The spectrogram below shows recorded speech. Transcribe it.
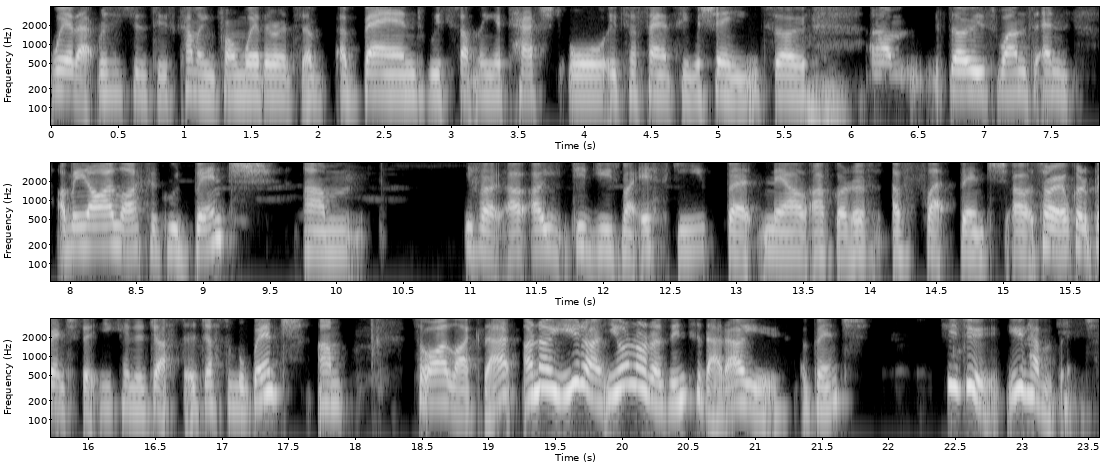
where that resistance is coming from, whether it's a, a band with something attached or it's a fancy machine. So mm-hmm. um, those ones, and I mean, I like a good bench. Um, if I, I, I did use my esky, but now I've got a, a flat bench. Oh, sorry, I've got a bench that you can adjust, adjustable bench. Um, so I like that. I know you don't. You're not as into that, are you? A bench. You do. You have a bench.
